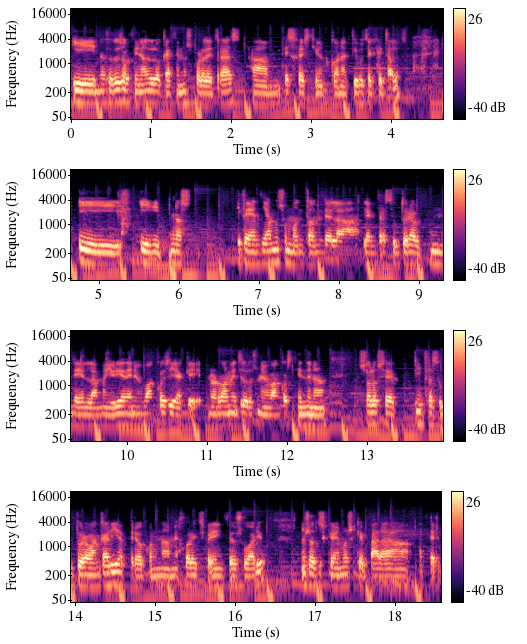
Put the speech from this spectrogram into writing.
y nosotros al final lo que hacemos por detrás es gestión con activos digitales y, nos diferenciamos un montón de la, infraestructura de la mayoría de neobancos, ya que normalmente los neobancos tienden a solo ser infraestructura bancaria, pero con una mejor experiencia de usuario. Nosotros creemos que para hacer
